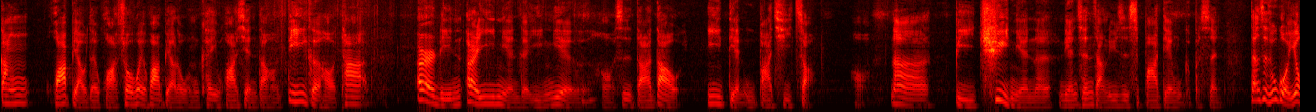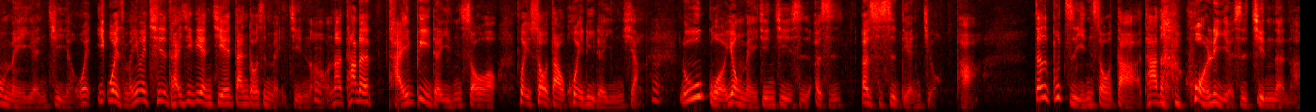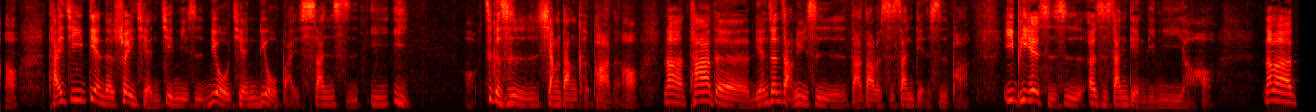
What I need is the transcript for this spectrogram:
刚发表的华硕会发表了，我们可以发现到哈，第一个哈，它二零二一年的营业额哦是达到一点五八七兆，哦，那比去年呢年成长率是十八点五个 percent，但是如果用美元计啊，为为什么？因为其实台积电接单都是美金哦，那它的台币的营收哦会受到汇率的影响，如果用美金计是二十二十四点九帕。但是不止营收大，它的获利也是惊人啊！哦，台积电的税前净利是六千六百三十一亿，哦，这个是相当可怕的哈。那它的年增长率是达到了十三点四帕，EPS 是二十三点零一哈哈。那么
